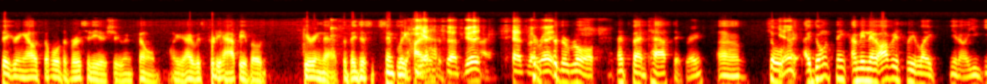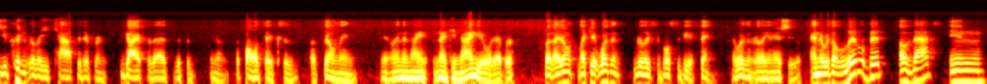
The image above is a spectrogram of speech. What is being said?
figuring out the whole diversity issue in film. Like, I was pretty happy about hearing that, but they just simply hired Yeah, sounds good. guy Sounds about right. for the role. That's fantastic, right? Um, so Yeah. I, I don't think. I mean, they obviously, like you know, you, you couldn't really cast a different guy for that with the you know the politics of, of filming, you know, in the ni- 1990 or whatever. But I don't like it wasn't really supposed to be a thing. It wasn't really an issue, and there was a little bit of that in.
